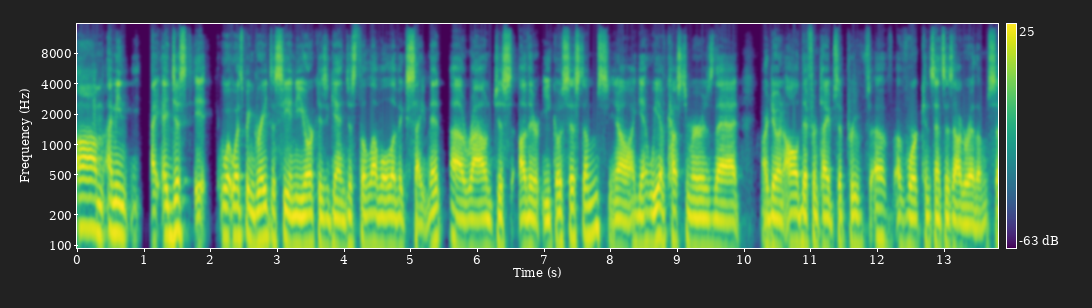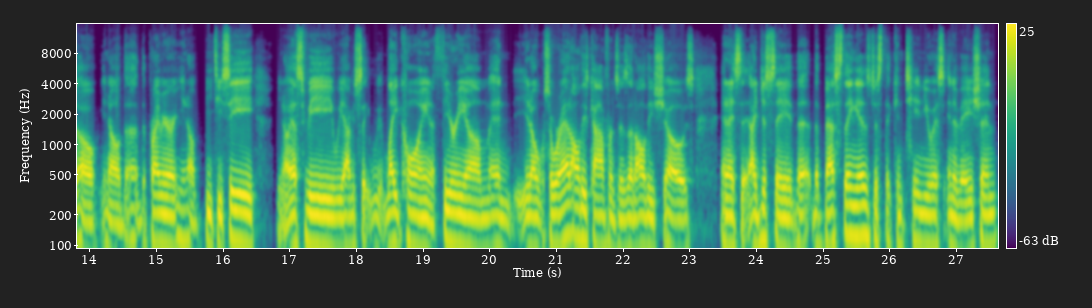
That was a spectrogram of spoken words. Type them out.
Um, I mean, I, I just it, what, has been great to see in New York is again just the level of excitement uh, around just other ecosystems. You know, again, we have customers that are doing all different types of proofs of, of work consensus algorithms. So, you know, the the primary, you know, BTC, you know, SV, we obviously, Litecoin, Ethereum, and, you know, so we're at all these conferences, at all these shows. And I say, I just say the the best thing is just the continuous innovation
